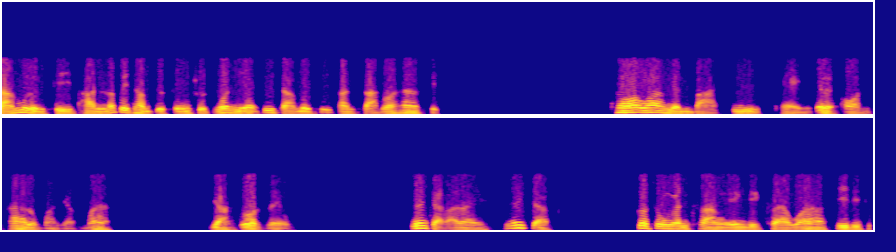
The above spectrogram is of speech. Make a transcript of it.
สามหมื่นสี่พันแล้วไปทำจุดสูงสุดงวันนี้ที่สามหมื่นสี่พันสามร้อยห้าสิบเพราะว่าเงินบาทที่แข็งเอออ่อนค่าลงมาอย่างมาก อย่างรวดเร็ว เนื่องจากอะไร เนื่องจากกระทรวงการคลังเองดีแคลว่า GDP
